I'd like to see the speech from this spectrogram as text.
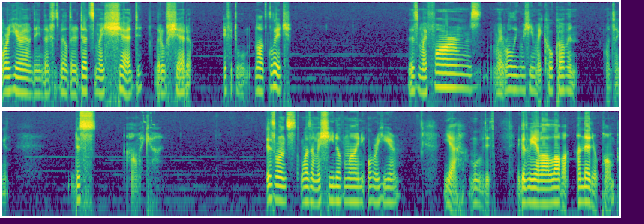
Over here I have the induction smelter, that's my shed, little shed, if it will not glitch. This is my farms, my rolling machine, my coke oven. One second. This, oh my god. This once was a machine of mine over here. Yeah, moved it. Because we have a lava, another pump.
